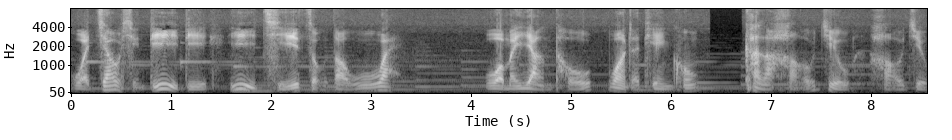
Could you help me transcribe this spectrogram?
我叫醒弟弟，一起走到屋外。我们仰头望着天空，看了好久好久。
